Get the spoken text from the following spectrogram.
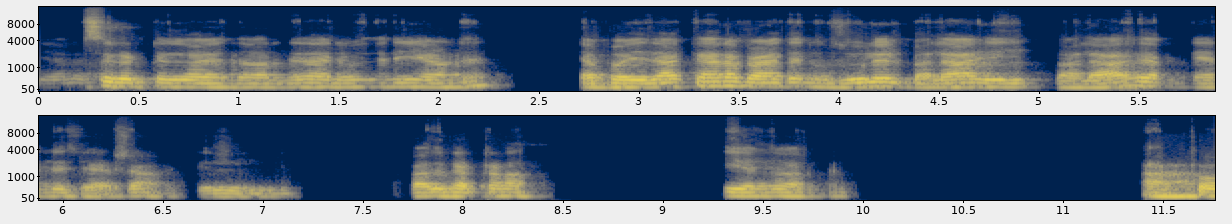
ഏലസ് കെട്ടുക എന്ന് പറഞ്ഞത് അനുവദനീയാണ്. അപ്പൊ ഇതാക്കാന ബഅദ നുസൂലിൽ ബലായി ബലായി അറിഞ്ഞതിന്റെ ശേഷമാണെങ്കിൽ അപ്പൊ അത് കെട്ടണം. എന്ന് പറഞ്ഞു. അപ്പോ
